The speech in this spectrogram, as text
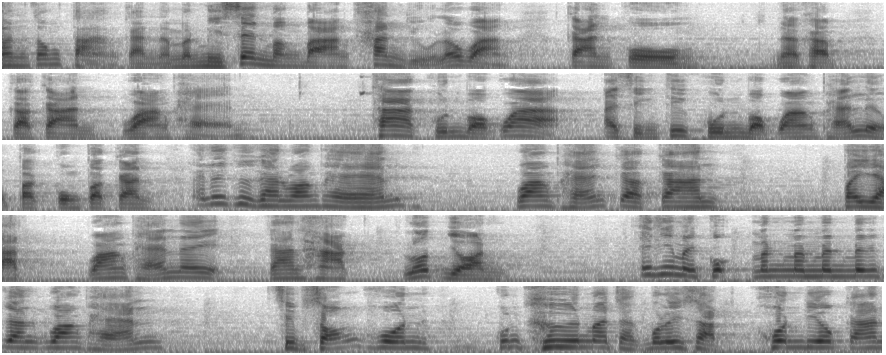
มันต้องต่างกันนะมันมีเส้นบางๆขั้นอยู่ระหว่างการโกงนะครับกับการวางแผน ถ้าคุณบอกว่าไอ้สิ่งที่คุณบอกวางแผนเรื่องประกงประกัน อันนั้นคือการวางแผน วางแผนกับการประหยัดวางแผนในการหักลดหย่อนไอ้นี่มันมันมันมันเป็นการวางแผน 12 คน คุณคืนมาจากบริษัทคนเดียวกัน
